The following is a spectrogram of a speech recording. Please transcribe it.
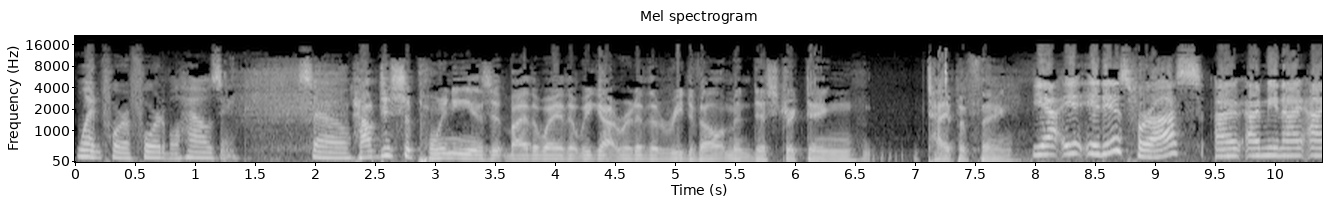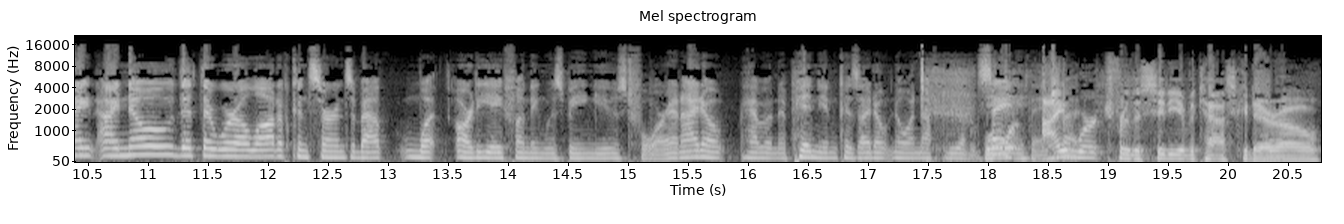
went for affordable housing. So How disappointing is it, by the way, that we got rid of the redevelopment districting type of thing? Yeah, it, it is for us. I, I mean, I, I, I know that there were a lot of concerns about what RDA funding was being used for, and I don't have an opinion because I don't know enough to be able to say anything. I but- worked for the city of Atascadero.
